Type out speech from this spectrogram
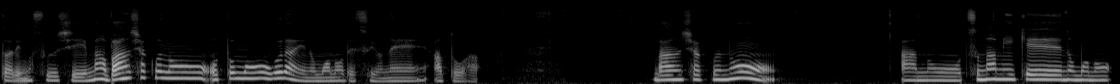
たりもするしまあ晩酌のお供ぐらいのものですよねあとは。晩酌のあのつまみ系のもの、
